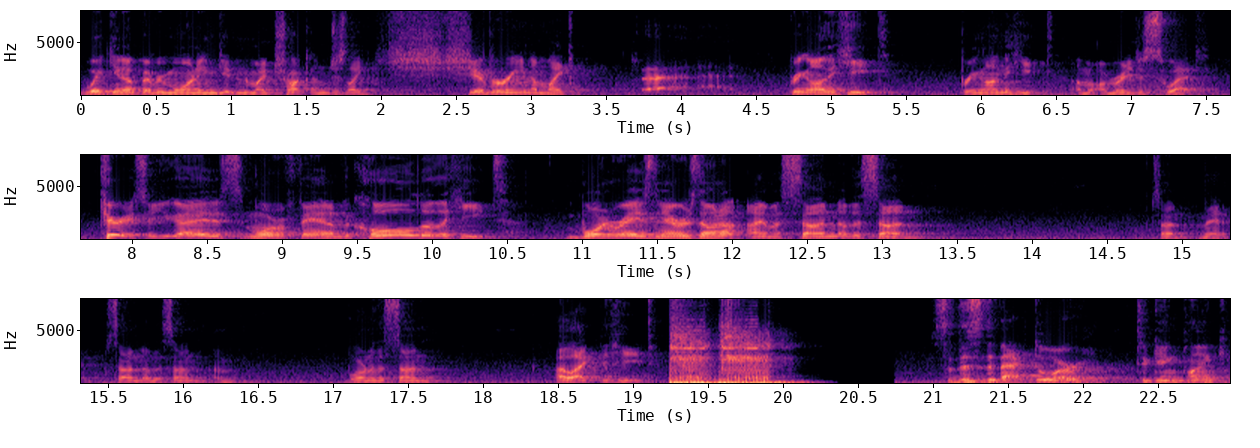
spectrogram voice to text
Waking up every morning, getting in my truck, I'm just like shivering. I'm like, "Ah, bring on the heat. Bring on the heat. I'm, I'm ready to sweat. Curious, are you guys more of a fan of the cold or the heat? Born and raised in Arizona, I'm a son of the sun. Son, man, son of the sun? I'm born of the sun. I like the heat. So this is the back door to Gangplank,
